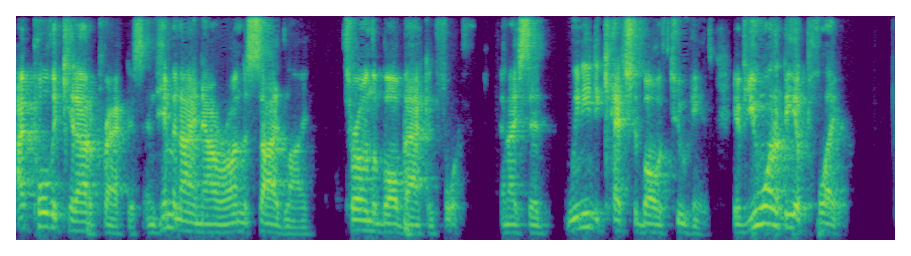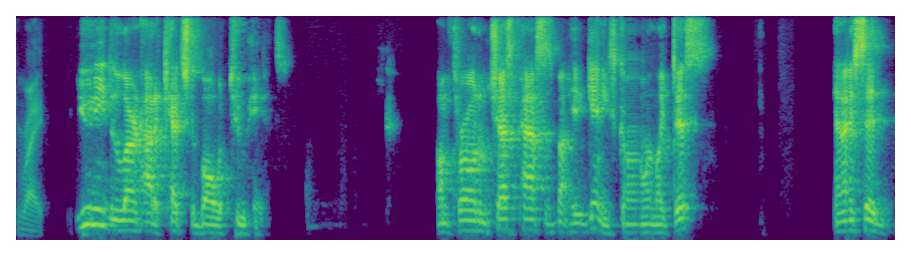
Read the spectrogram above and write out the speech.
I pull the kid out of practice, and him and I now are on the sideline throwing the ball back and forth. And I said, we need to catch the ball with two hands. If you want to be a player, Right. you need to learn how to catch the ball with two hands. I'm throwing him chest passes, but again, he's going like this. And I said,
